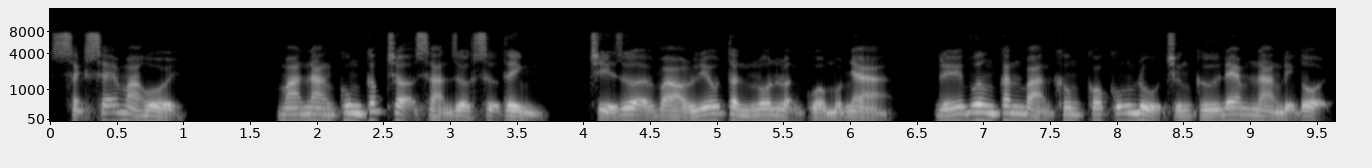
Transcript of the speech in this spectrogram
sạch sẽ mà hồi. Mà nàng cung cấp trợ sản dược sự tình, chỉ dựa vào liêu tần ngôn luận của một nhà, đế vương căn bản không có cũng đủ chứng cứ đem nàng định tội.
